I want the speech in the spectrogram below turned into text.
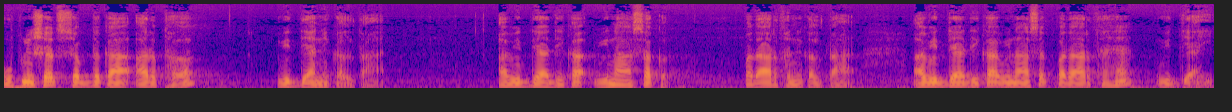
उपनिषद शब्द का अर्थ विद्या निकलता है। अविद्यादि का विनाशक पदार्थ निकलता है। अविद्यादि का विनाशक पदार्थ है विद्या ही।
